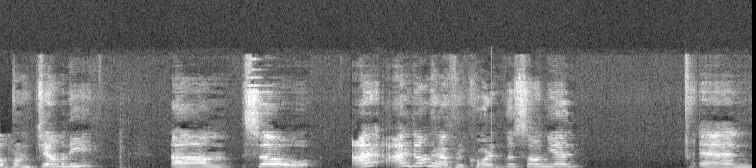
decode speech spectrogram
Hello from Germany. Um, so I I don't have recorded the song yet, and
